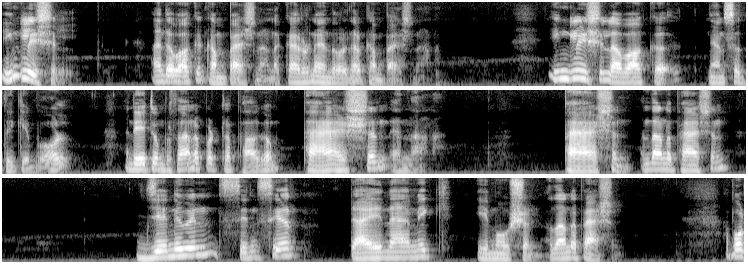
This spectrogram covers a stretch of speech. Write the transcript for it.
ഇംഗ്ലീഷിൽ അതിന്റെ വാക്ക് കമ്പാഷനാണ് കരുണ എന്ന് പറഞ്ഞാൽ കമ്പാഷനാണ് ഇംഗ്ലീഷിൽ ആ വാക്ക് ഞാൻ ശ്രദ്ധിക്കുമ്പോൾ അതിന്റെ ഏറ്റവും പ്രധാനപ്പെട്ട ഭാഗം പാഷൻ എന്നാണ്. പാഷൻ. എന്താണ് passion? Genuine sincere dynamic emotion അതാണ് പാഷൻ അപ്പോൾ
